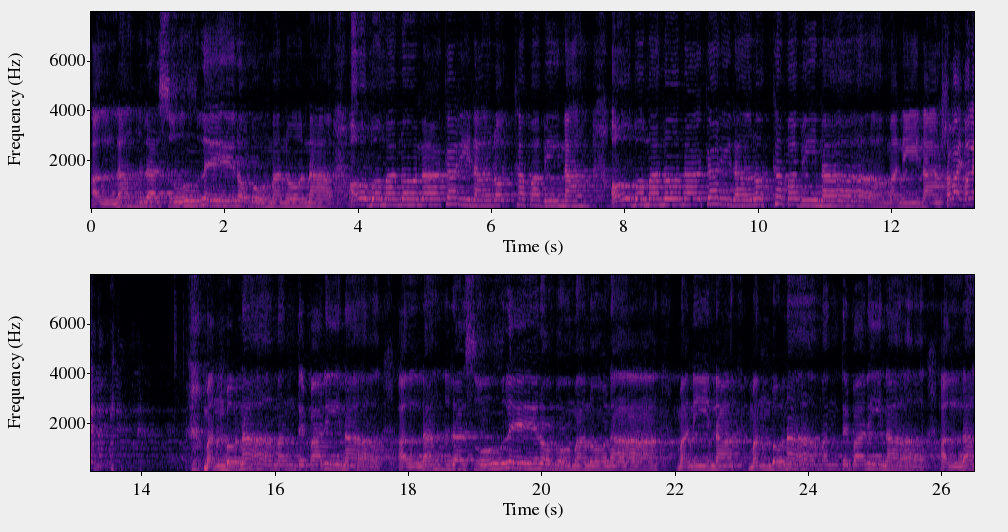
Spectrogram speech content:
আল্লাহ রাসূলের অবমাননা। অবমাননাকারীরা রক্ষা পাবি না। অবমাননাকারীরা রক্ষা পাবি না। মানি না। সবাই বলেন। মানব না, মানতে পারি না। আল্লাহ রসুলের অবমাননা। মানি না, মানব না, মানতে পারি না। আল্লাহ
